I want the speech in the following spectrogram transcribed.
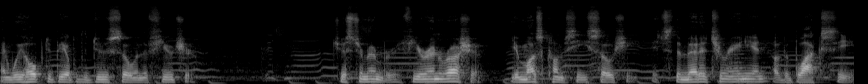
and we hope to be able to do so in the future. Just remember, if you're in Russia, you must come see Sochi. It's the Mediterranean of the Black Sea.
